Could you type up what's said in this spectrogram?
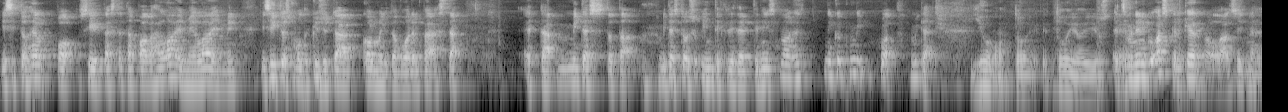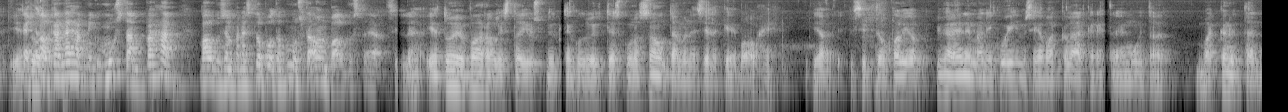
Ja sitten on helppo siirtää sitä tapaa vähän laajemmin ja laajemmin. Ja sitten jos multa kysytään 30 vuoden päästä, että mites, tota, mites sun integriteetti, niin sitten mä olisin, niin kuin, what, mikä? Joo, toi, toi on just... Että se menee niin askel kerrallaan sinne. Ja Että toi- alkaa nähdä niin kuin mustan vähän valkoisempana, ja lopulta musta on valkoista. Ja silleen. Ja toi on vaarallista just nyt, kun yhteiskunnassa on tämmöinen selkeä valhe. Ja sitten on paljon yhä enemmän niin kuin ihmisiä, vaikka lääkäreitä ja muita, vaikka nyt tämän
